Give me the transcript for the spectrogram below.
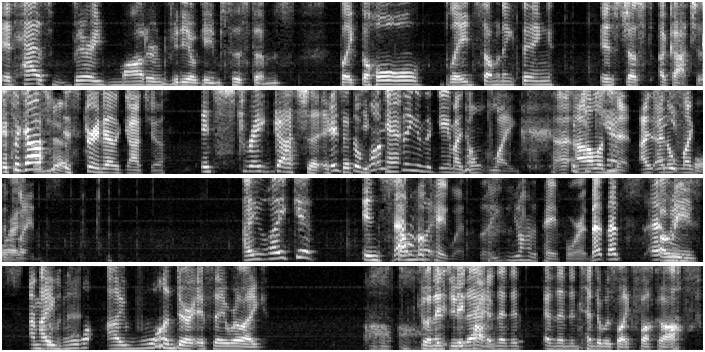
it has very modern video game systems. Like the whole blade summoning thing is just a gotcha. It's a gotcha. It's straight out of gotcha. It's straight gotcha. It's the you one can't, thing in the game I don't like. I, I'll admit. I, I don't like the for it. blades. I like it in That some I'm way. okay with. Uh, You don't have to pay for it. That that's at I mean, least I'm I, with that. wo- I wonder if they were like Oh, going to they- do they that, probably- and then it, and then Nintendo was like, "Fuck off."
